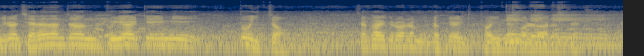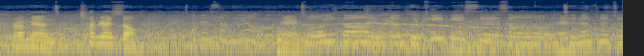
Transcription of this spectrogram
이런 재난안전 VR 게임이 또 있죠. 제가 알기로는 몇 개 더 있는 걸로 아는데. 그러면 차별성. 차별성이요. 네. 저희가 일단 그 KBS에서 네. 재난탈출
